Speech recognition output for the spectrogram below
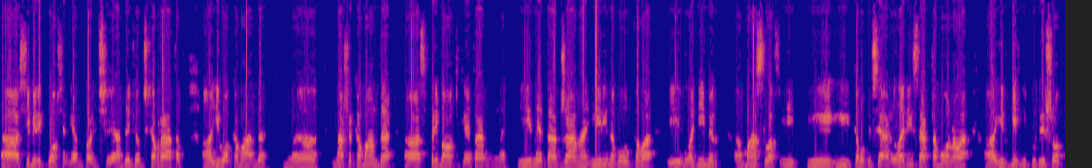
а, Сибиряков Сергей Анатольевич, Андрей Федорович Хавратов, а, его команда, а, наша команда а, с Прибалтики, это и Инета Аджана, и Ирина Волкова, и Владимир Маслов и, и, и кого представляю, Лариса Артамонова, а, Евгений Кудряшов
